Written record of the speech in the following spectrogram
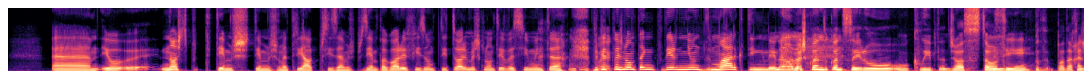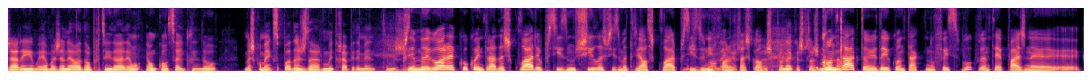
Uh, eu, nós temos, temos material que precisamos, por exemplo, agora eu fiz um peditório, mas que não teve assim muita. Porque depois não tenho poder nenhum de marketing nem nada. mas quando, quando sair o, o clipe da Joss Stone, pode, pode, arranjar aí, é uma janela de oportunidade, é um, é um conselho que lhe dou mas como é que se pode ajudar? Muito rapidamente temos... Por exemplo, agora com a entrada escolar eu preciso de mochilas, preciso de material escolar, preciso de uniformes é para a escola. Pessoas, para onde é que as pessoas Contactam, eu dei o contacto no Facebook, portanto é a página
